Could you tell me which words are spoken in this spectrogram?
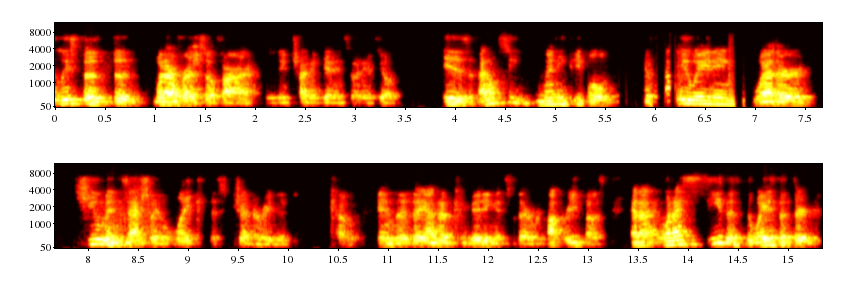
at least the the what I've read so far, me try to get into a new field, is I don't see many people evaluating whether humans actually like this generated code and that they end up committing it to their repos. And I, when I see the, the ways that they're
